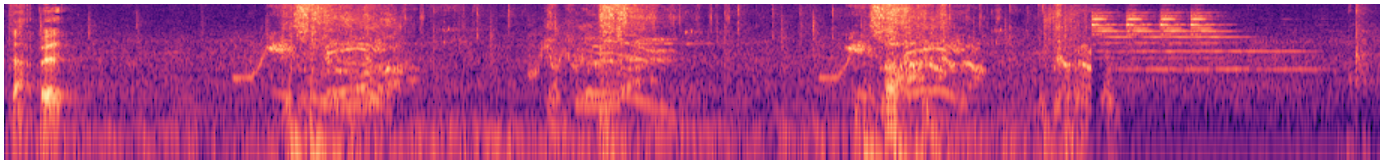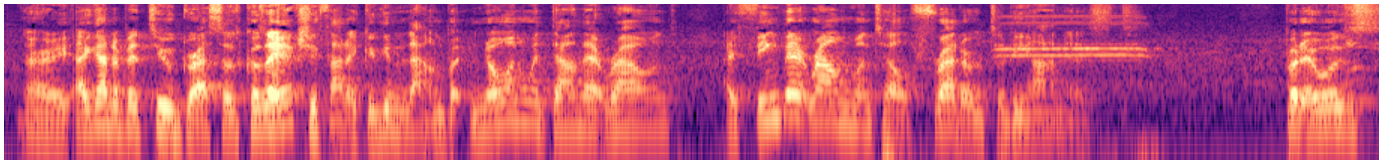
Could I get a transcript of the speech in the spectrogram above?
Stop it. Alright, I got a bit too aggressive because I actually thought I could get him down, but no one went down that round. I think that round went to Alfredo, to be honest. But it was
